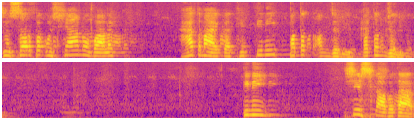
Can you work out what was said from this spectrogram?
जो सर्पको सानो बालक हातमा आएका थिए तिनै पतत अञ्जली पतञ्जली तिनै शेषका अवतार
